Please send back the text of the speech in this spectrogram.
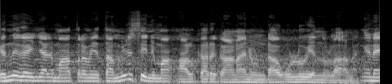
എന്ന് കഴിഞ്ഞാൽ മാത്രമേ തമിഴ് സിനിമ ആൾക്കാർ കാണാനുണ്ടാവുള്ളൂ എന്നുള്ളതാണ്. അങ്ങനെ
